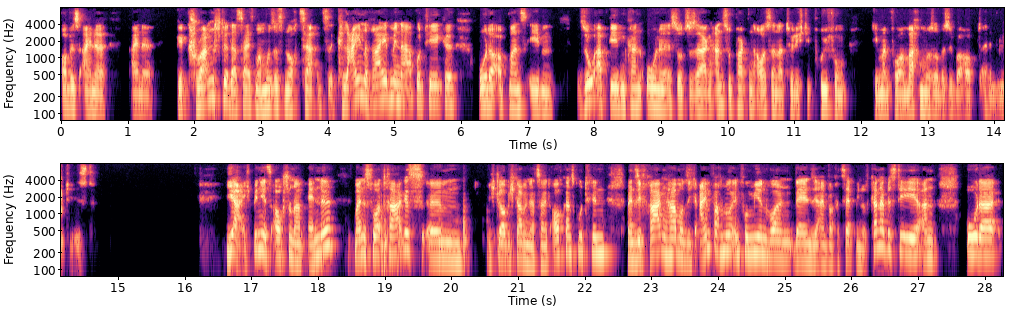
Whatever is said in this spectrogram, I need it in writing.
ob es eine, eine gecrunchte, das heißt, man muss es noch klein reiben in der Apotheke oder ob man es eben so abgeben kann, ohne es sozusagen anzupacken, außer natürlich die Prüfung, die man vorher machen muss, ob es überhaupt eine Blüte ist. Ja, ich bin jetzt auch schon am Ende meines Vortrages. Ähm, ich glaube, ich kam in der Zeit auch ganz gut hin. Wenn Sie Fragen haben und sich einfach nur informieren wollen, wählen Sie einfach rezept-cannabis.de an oder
